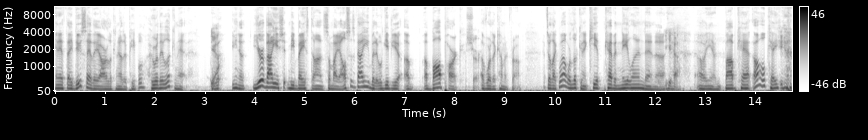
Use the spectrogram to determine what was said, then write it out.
And if they do say they are looking at other people, who are they looking at? Yeah. You know, your value shouldn't be based on somebody else's value, but it will give you a, a ballpark Sure. of where they're coming from. If they're like, well, we're looking at Ke- Kevin Nealon and uh, Yeah. Uh, yeah, Bobcat. Oh, okay. Yeah.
